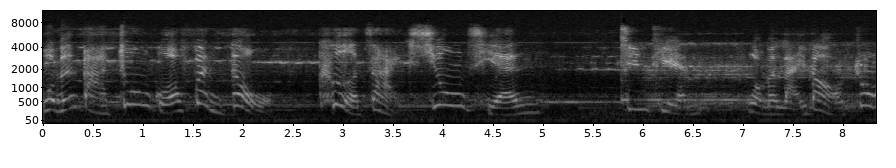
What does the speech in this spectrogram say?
我们把中国奋斗刻在胸前。今天，我们来到中。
